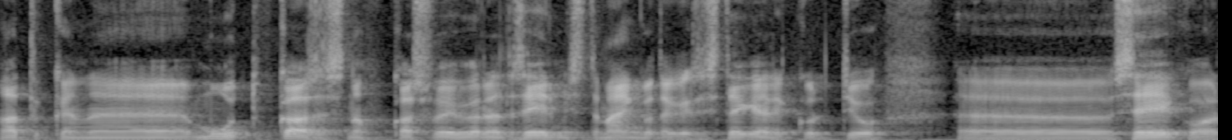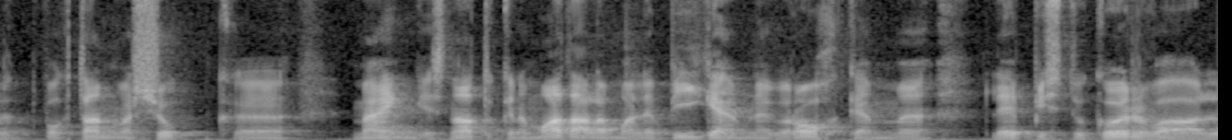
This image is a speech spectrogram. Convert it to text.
natukene muutub ka, sest noh, kasvõi võrreldes eelmiste mängudega, siis tegelikult ju äh, seekord Bogdan Vašjuk äh, mängis natukene madalamal ja pigem nagu rohkem Lepistu kõrval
